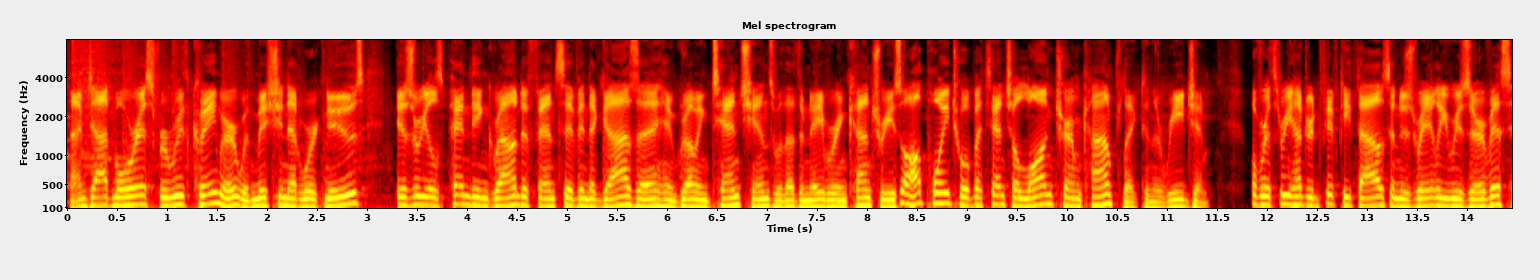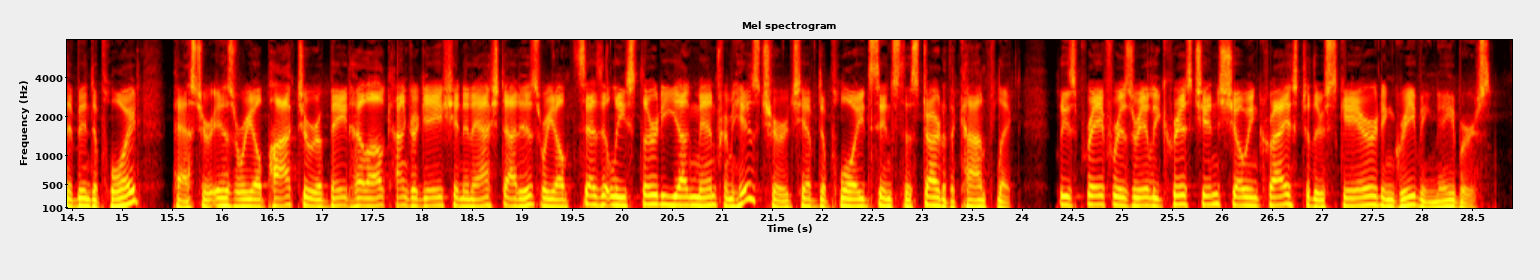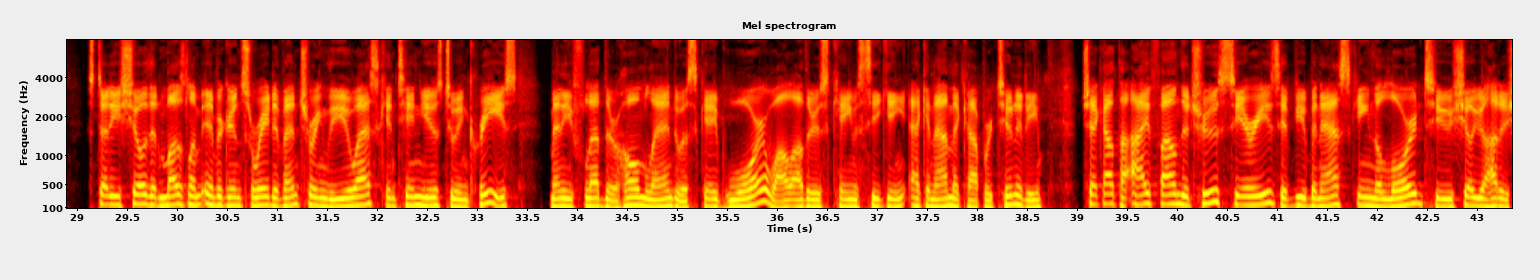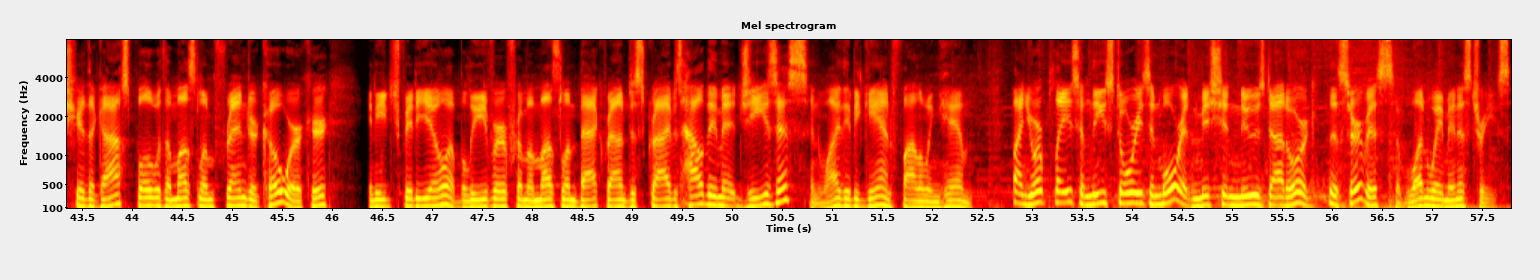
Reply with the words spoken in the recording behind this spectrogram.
I'm Todd Morris for Ruth Kramer with Mission Network News. Israel's pending ground offensive into Gaza and growing tensions with other neighboring countries all point to a potential long term conflict in the region. Over 350,000 Israeli reservists have been deployed. Pastor Israel Pochtar of Beit Hallel congregation in Ashdod, Israel, says at least 30 young men from his church have deployed since the start of the conflict. Please pray for Israeli Christians showing Christ to their scared and grieving neighbors. Studies show that Muslim immigrants' rate of entering the U.S. continues to increase. Many fled their homeland to escape war, while others came seeking economic opportunity. Check out the I Found the Truth series if you've been asking the Lord to show you how to share the gospel with a Muslim friend or coworker. In each video, a believer from a Muslim background describes how they met Jesus and why they began following him. Find your place in these stories and more at missionnews.org, the service of One Way Ministries.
